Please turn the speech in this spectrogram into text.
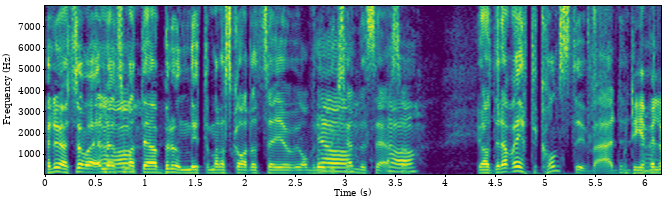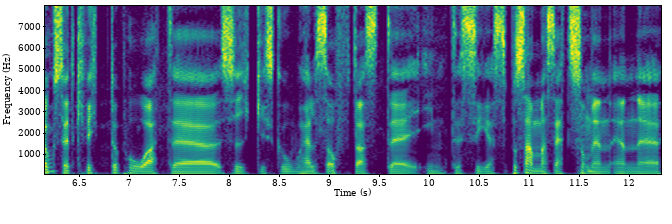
Eller? Som, eller Ja. som att det har brunnit och man har skadat sig av en olyckshändelse alltså. ja, Ja det där var jättekonstig värld. Och det är väl Ja. också ett kvitto på att eh, psykisk ohälsa oftast eh, inte ses på samma sätt som en, en eh,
